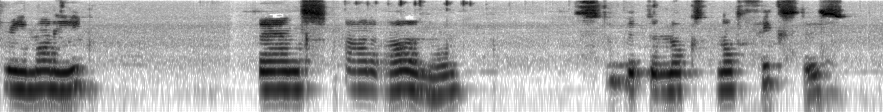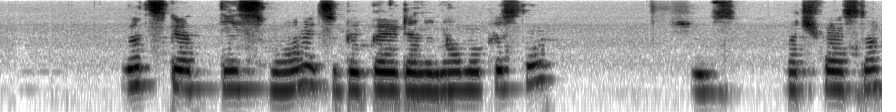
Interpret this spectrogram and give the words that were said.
free money. And I, I don't know. Stupid to not, not fix this. Let's get this one. It's a bit better than the normal pistol. Shoots much faster.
